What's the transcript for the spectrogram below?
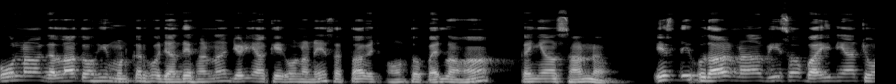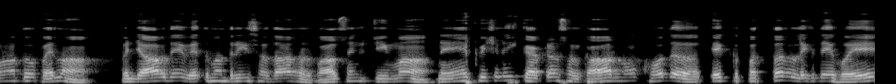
ਉਹਨਾਂ ਗੱਲਾਂ ਤੋਂ ਹੀ ਮੁਨਕਰ ਹੋ ਜਾਂਦੇ ਹਨ, ਜਿਹੜੀਆਂ ਕਿ ਉਹਨਾਂ ਨੇ ਸੱਤਾ ਵਿੱਚ ਆਉਣ ਤੋਂ ਪਹਿਲਾਂ ਕਈਆਂ ਸਨ। ਇਸ ਦੀ ਉਦਾਹਰਣ 2022 ਦੀਆਂ ਚੋਣਾਂ ਤੋਂ ਪਹਿਲਾਂ ਪੰਜਾਬ ਦੇ ਵਿੱਤ ਮੰਤਰੀ ਸਰਦਾਰ ਹਰਪਾਲ ਸਿੰਘ ਚੀਮਾ ਨੇ ਪਿਛਲੀ ਕੈਪਟਨ ਸਰਕਾਰ ਨੂੰ ਖੁਦ ਇੱਕ ਪੱਤਰ ਲਿਖਦੇ ਹੋਏ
